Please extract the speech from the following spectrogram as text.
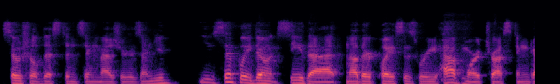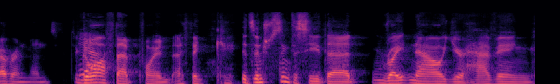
social distancing measures. And you you simply don't see that in other places where you have more trust in government. To go off that point, I think it's interesting to see that right now you're having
